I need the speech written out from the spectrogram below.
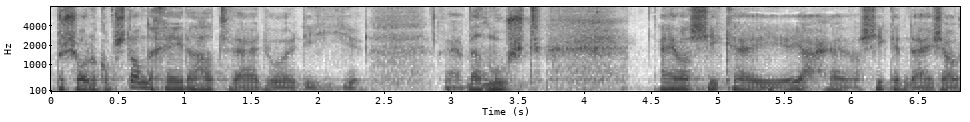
persoonlijke omstandigheden had waardoor hij wel moest. Hij was ziek, hij, ja, hij was ziek en hij zou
